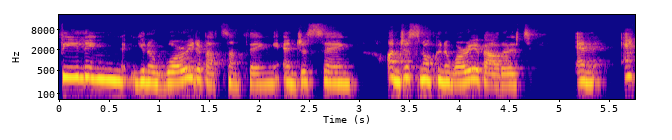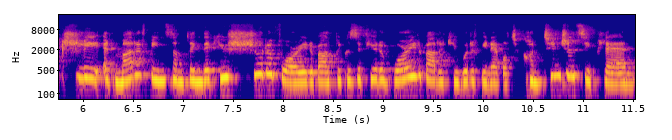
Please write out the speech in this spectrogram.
feeling, you know, worried about something and just saying, I'm just not going to worry about it. And actually, it might have been something that you should have worried about because if you'd have worried about it, you would have been able to contingency plan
